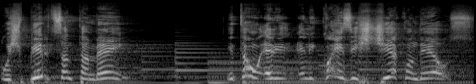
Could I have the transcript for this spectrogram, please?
o Espírito Santo também. Então ele, ele coexistia com Deus.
